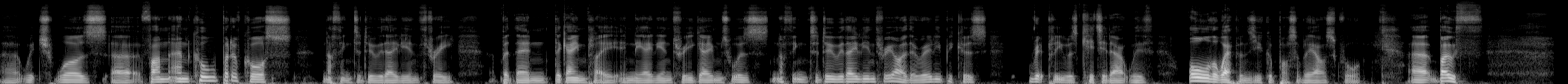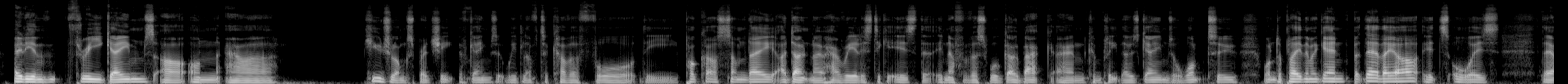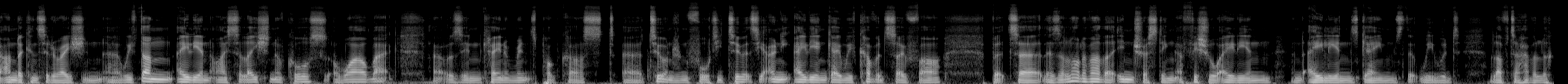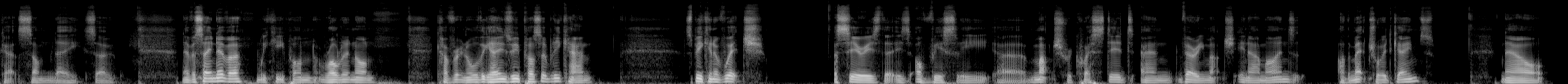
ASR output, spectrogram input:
uh, which was uh, fun and cool, but of course nothing to do with Alien Three. But then the gameplay in the Alien Three games was nothing to do with Alien Three either, really, because Ripley was kitted out with all the weapons you could possibly ask for. Uh, both Alien 3 games are on our huge long spreadsheet of games that we'd love to cover for the podcast someday. I don't know how realistic it is that enough of us will go back and complete those games or want to want to play them again. But there they are. It's always they're under consideration. Uh, we've done Alien Isolation, of course, a while back. That was in Cane and Rinse podcast uh, 242. It's the only Alien game we've covered so far. But uh, there's a lot of other interesting official Alien and Aliens games that we would love to have a look at someday. So never say never. We keep on rolling on, covering all the games we possibly can. Speaking of which, a series that is obviously uh, much requested and very much in our minds are the Metroid games. Now,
